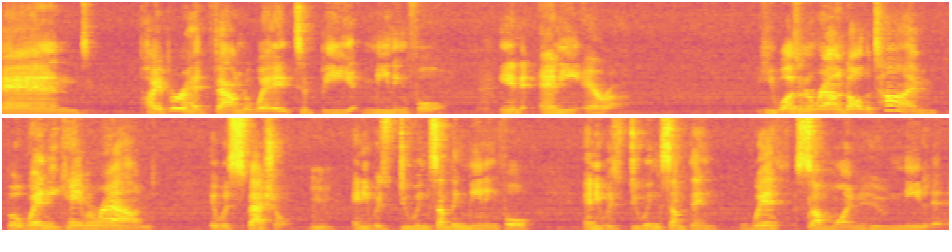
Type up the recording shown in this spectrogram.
And Piper had found a way to be meaningful in any era. He wasn't around all the time, but when he came around, it was special. And he was doing something meaningful, and he was doing something with someone who needed it,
